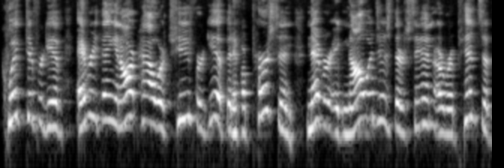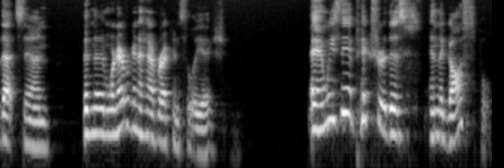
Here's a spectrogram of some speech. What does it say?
quick to forgive, everything in our power to forgive. But if a person never acknowledges their sin or repents of that sin, then, then we're never going to have reconciliation. And we see a picture of this in the gospel.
